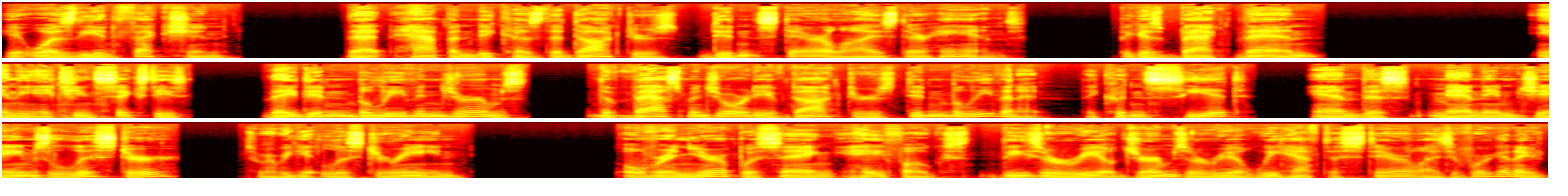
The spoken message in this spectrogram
It was the infection that happened because the doctors didn't sterilize their hands. Because back then, in the 1860s, they didn't believe in germs. The vast majority of doctors didn't believe in it. They couldn't see it. And this man named James Lister, that's where we get Listerine, over in Europe was saying, hey, folks, these are real. Germs are real. We have to sterilize. If we're going to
